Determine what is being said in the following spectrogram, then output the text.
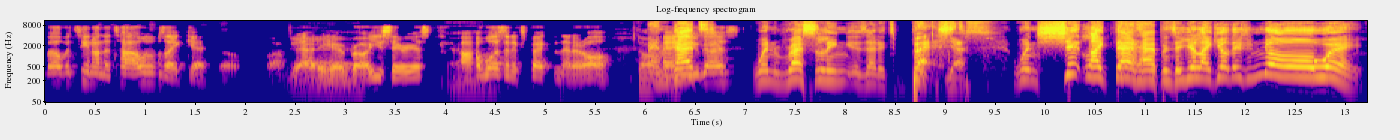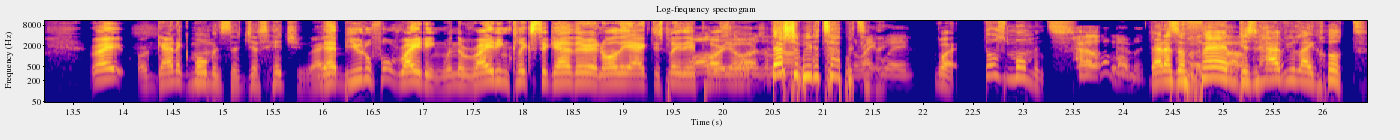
Velveteen on the top, I was like, get the fuck out of here, bro. Are you serious? I wasn't expecting that at all. Dog. And And that's you guys? when wrestling is at its best. yes, When shit like that happens, and you're like, "Yo, there's no way." Right? organic moments that just hit you, right? That beautiful writing, when the writing clicks together and all the actors play their All part, the yo. that should be the topic the right tonight. way. What? Those moments Hell What yeah. moment? that, as a What fan, just have you like hooked,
